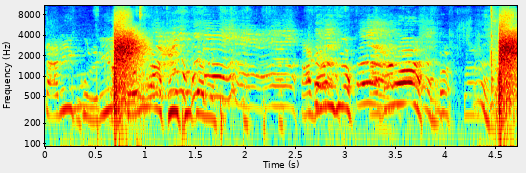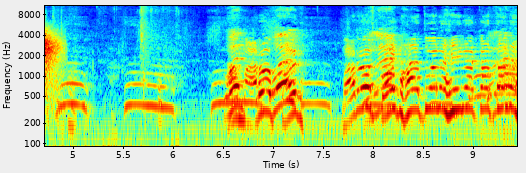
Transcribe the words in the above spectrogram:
તારી કુલડીઓ નાખું છું તને આગળ જો આગળ મારો પગ મારો પગ હાથો નહીં ને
